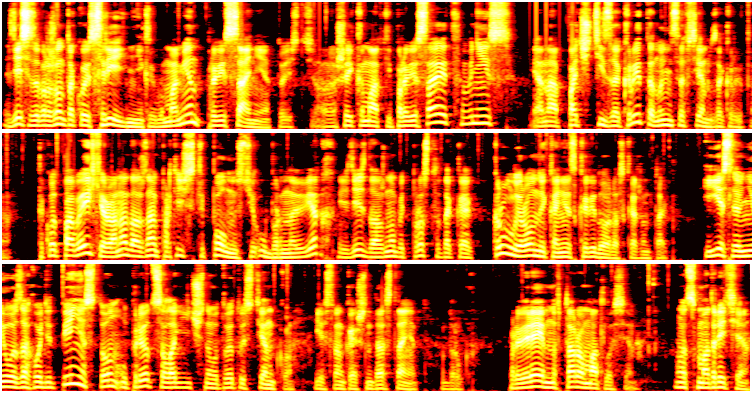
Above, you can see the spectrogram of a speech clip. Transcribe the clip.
Здесь изображен такой средний как бы, момент провисания. То есть э, шейка матки провисает вниз, и она почти закрыта, но не совсем закрыта. Так вот, по Бейкеру она должна быть практически полностью убрана вверх, и здесь должно быть просто такая круглый ровный конец коридора, скажем так. И если в него заходит пенис, то он упрется логично вот в эту стенку, если он, конечно, достанет вдруг. Проверяем на втором атласе. Вот смотрите,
